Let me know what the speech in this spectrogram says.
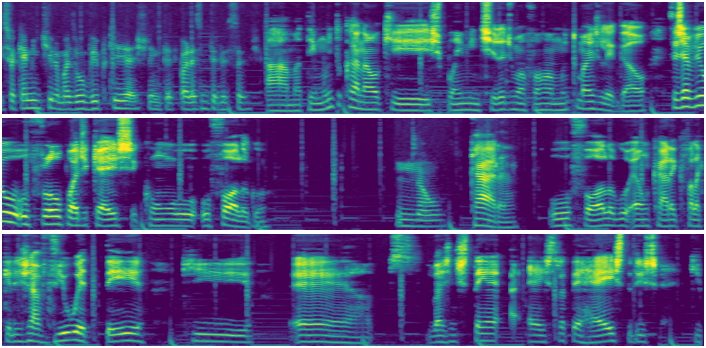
isso aqui é mentira, mas eu vou ver porque acho, parece interessante. Ah, mas tem muito canal que expõe mentira de uma forma muito mais legal. Você já viu o Flow Podcast com o ufólogo? Não. Cara, o ufólogo é um cara que fala que ele já viu ET, que é, a gente tem é, extraterrestres, que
